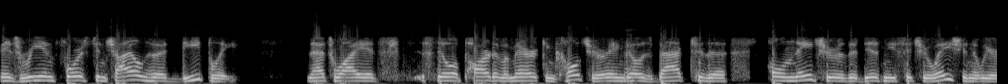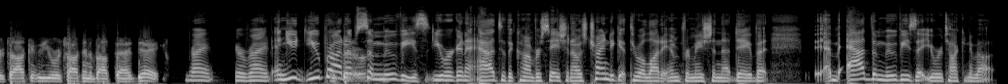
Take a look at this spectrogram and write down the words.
Is reinforced in childhood deeply. That's why it's still a part of American culture and goes back to the whole nature of the Disney situation that we were talking you were talking about that day. Right, you're right. And you you brought up some movies you were going to add to the conversation. I was trying to get through a lot of information that day, but um, add the movies that you were talking about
